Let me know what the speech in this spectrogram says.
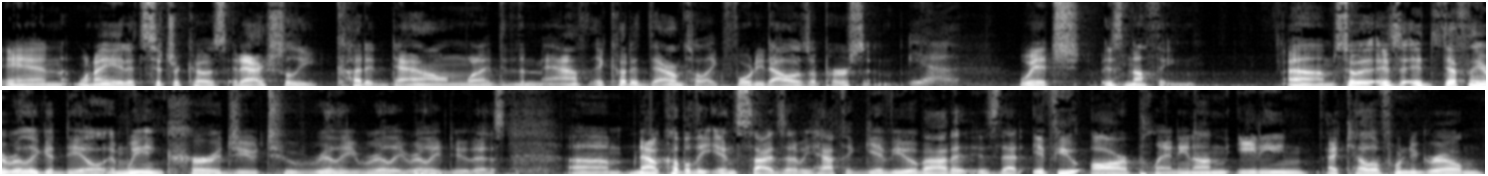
and when I ate at Citricos, it actually cut it down. When I did the math, it cut it down to like forty dollars a person, Yeah. which is nothing. Um, so it's it's definitely a really good deal, and we encourage you to really, really, really do this. Um, now, a couple of the insides that we have to give you about it is that if you are planning on eating at California Grill,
